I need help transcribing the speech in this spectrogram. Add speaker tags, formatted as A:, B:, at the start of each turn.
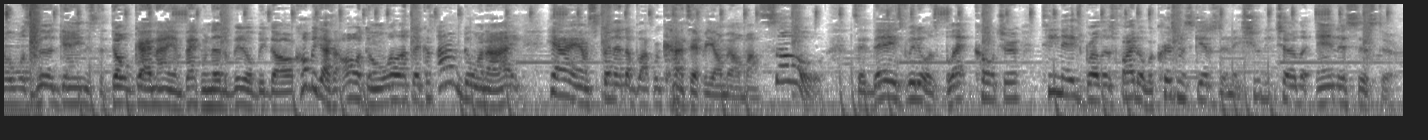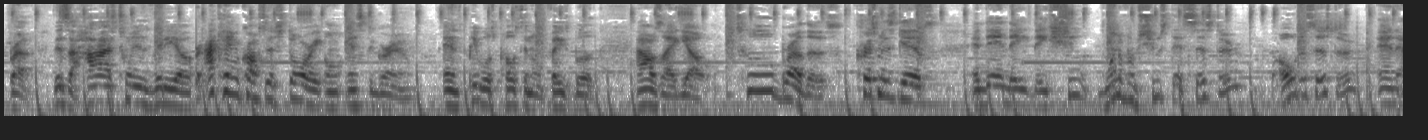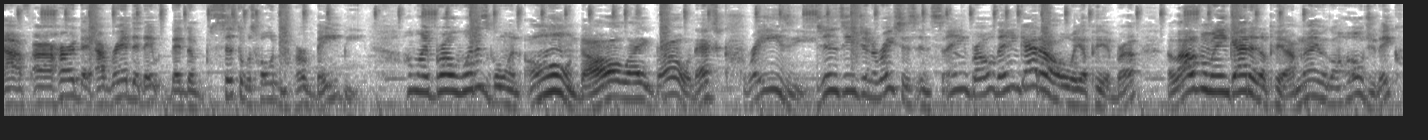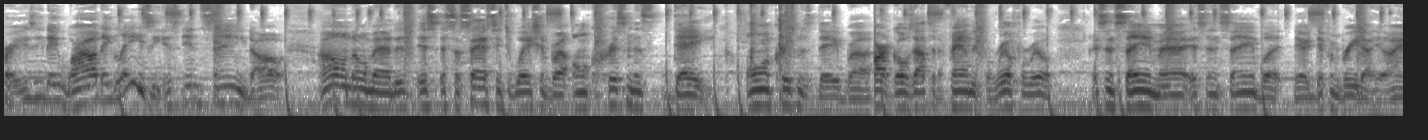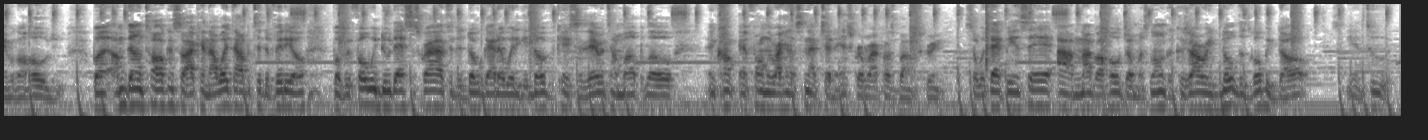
A: Yo, what's good, gang? It's the Dope Guy, and I am back with another video, big dog. Hope you guys are all doing well out there, because I'm doing all right. Here I am, spinning the block with content for y'all, man. So, today's video is black culture. Teenage brothers fight over Christmas gifts, and they shoot each other and their sister. Bruh, this is a Hodge Twins video. I came across this story on Instagram, and people was posting on Facebook. I was like, yo, two brothers, Christmas gifts, and then they they shoot one of them shoots their sister older sister and I, I heard that i read that they that the sister was holding her baby. I'm like bro what is going on dog like bro that's crazy. Gen z generation is insane bro. They ain't got it all the way up here bro. A lot of them ain't got it up here. I'm not even gonna hold you. They crazy. They wild. They lazy. It's insane dog I don't know, man. It's, it's, it's a sad situation, bro. On Christmas Day, on Christmas Day, bro. Heart goes out to the family for real, for real. It's insane, man. It's insane, but they're a different breed out here. I ain't even gonna hold you. But I'm done talking, so I cannot wait to hop into the video. But before we do that, subscribe to the Dope Guy that way to get notifications every time I upload. And, come, and follow me right here on Snapchat and Instagram right across the bottom screen. So with that being said, I'm not gonna hold y'all much longer because y'all already know this go big dog. Let's get into it.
